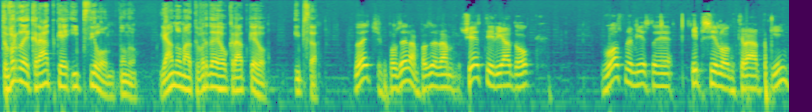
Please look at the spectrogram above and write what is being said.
Tvrdé, krátke Y. No, no. Jano má tvrdého, krátkeho Y. No veď, pozerám, pozerám. Šiestý riadok, 8. miesto je Y krátky.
